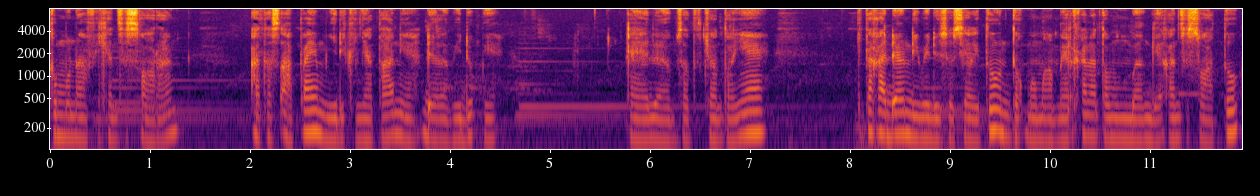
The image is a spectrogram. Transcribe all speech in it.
kemunafikan seseorang atas apa yang menjadi kenyataannya dalam hidupnya. Kayak dalam satu contohnya, kita kadang di media sosial itu untuk memamerkan atau membanggakan sesuatu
